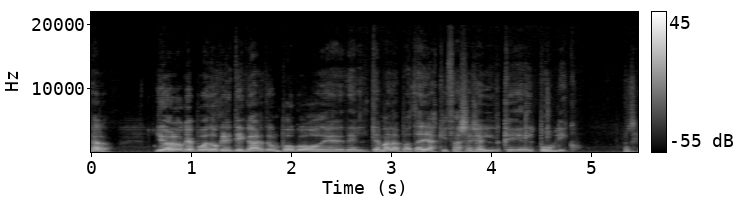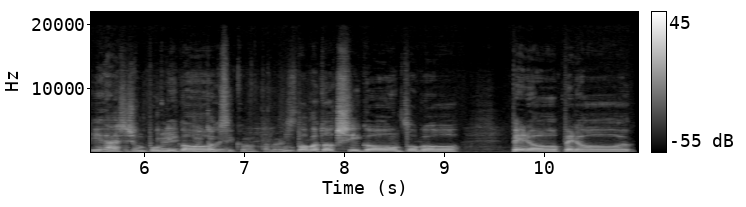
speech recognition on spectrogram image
Claro. Yo lo que puedo criticarte un poco de- del tema de las batallas quizás es el que el público. Quizás es un público tóxico, tal vez. un poco tóxico, un poco... Pero, pero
